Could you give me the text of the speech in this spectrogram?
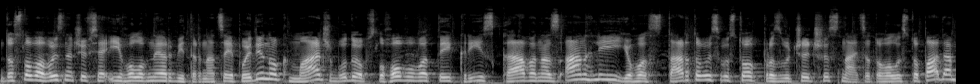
До слова, визначився і головний арбітр на цей поєдинок. Матч буде обслуговувати Кріс Кавана з Англії. Його стартовий свисток прозвучить 16 листопада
